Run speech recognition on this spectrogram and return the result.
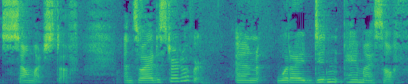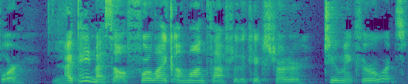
so much stuff, and so I had to start over. And what I didn't pay myself for, I paid myself for like a month after the Kickstarter to make the rewards.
